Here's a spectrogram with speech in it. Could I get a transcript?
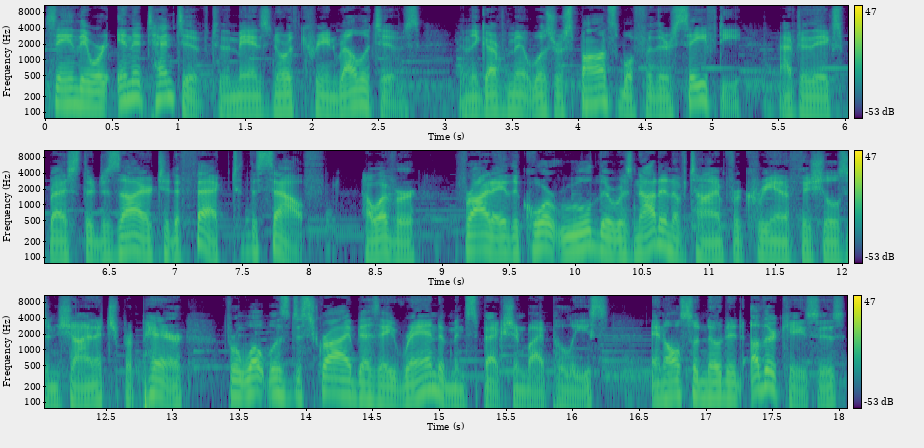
saying they were inattentive to the man's North Korean relatives, and the government was responsible for their safety after they expressed their desire to defect to the South. However, Friday, the court ruled there was not enough time for Korean officials in China to prepare for what was described as a random inspection by police, and also noted other cases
